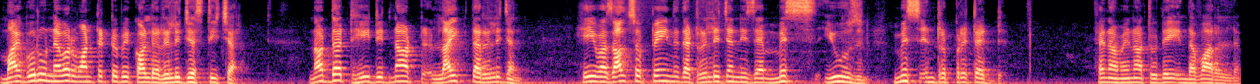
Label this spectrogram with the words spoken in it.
my guru never wanted to be called a religious teacher. Not that he did not like the religion, he was also pained that religion is a misused, misinterpreted phenomena today in the world.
